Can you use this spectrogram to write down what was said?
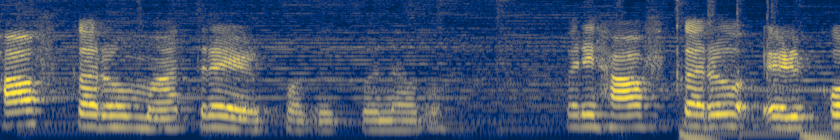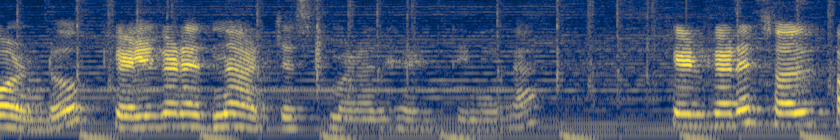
ಹಾಫ್ ಕರು ಮಾತ್ರ ಎಳ್ಕೋಬೇಕು ನಾವು. ಬರೀ ಹಾಫ್ ಕರು ಎಳ್ಕೊಂಡು ಕೆಳಗಡೆದನ್ನ ಅಡ್ಜಸ್ಟ್ ಮಾಡೋದು ಹೇಳ್ತೀನಿ ಈಗ ಕೆಳಗಡೆ ಸ್ವಲ್ಪ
